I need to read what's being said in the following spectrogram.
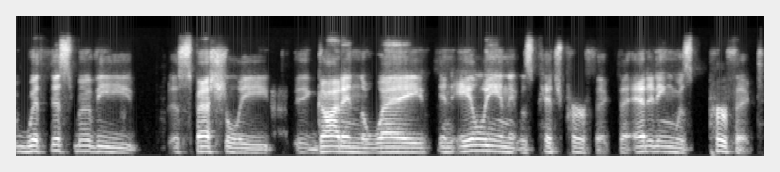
with this movie especially it got in the way in alien it was pitch perfect the editing was perfect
